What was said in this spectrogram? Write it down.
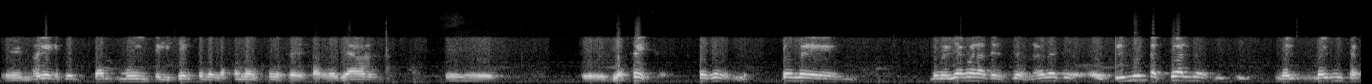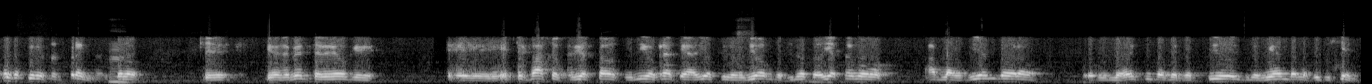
eh, no había que ser tan muy inteligente en la forma en cómo se desarrollaban eh, eh, los hechos. Entonces, no me, no me llama la atención. La verdad que en el mundo actual no, no hay, no hay muchas cosas que me sorprendan, solo que, que de repente veo que eh, este paso que dio Estados Unidos, gracias a Dios que lo dio, porque si no todavía estamos aplaudiendo los, eh, éxitos deportivos y premiando a los dirigentes.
